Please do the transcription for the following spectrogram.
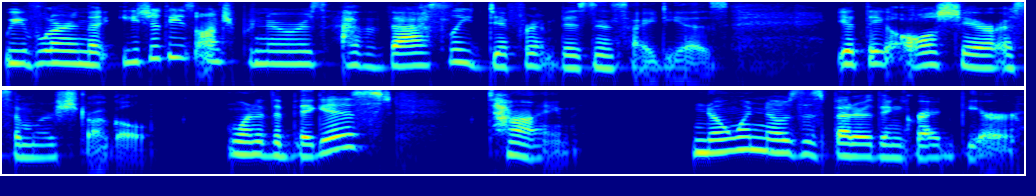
we've learned that each of these entrepreneurs have vastly different business ideas, yet they all share a similar struggle. One of the biggest time. No one knows this better than Greg Bier.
